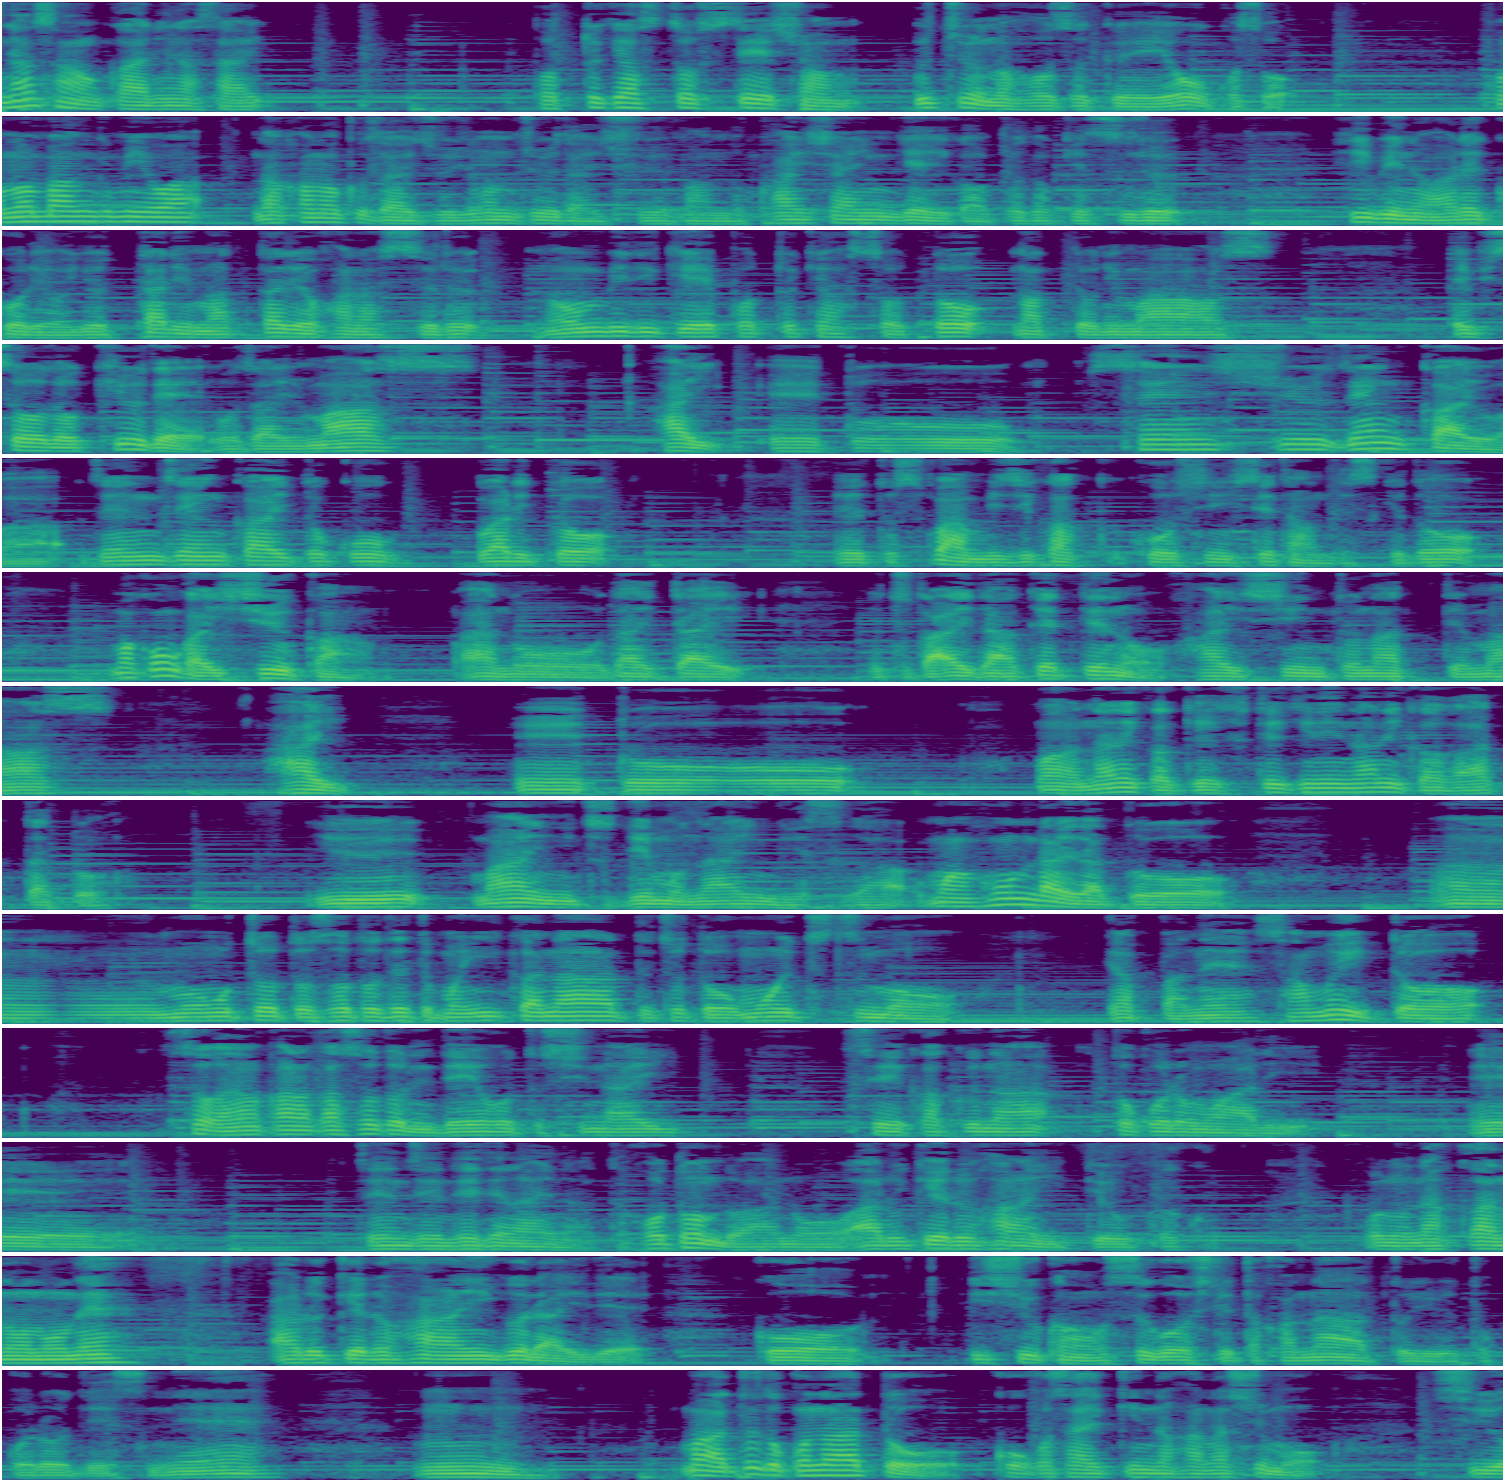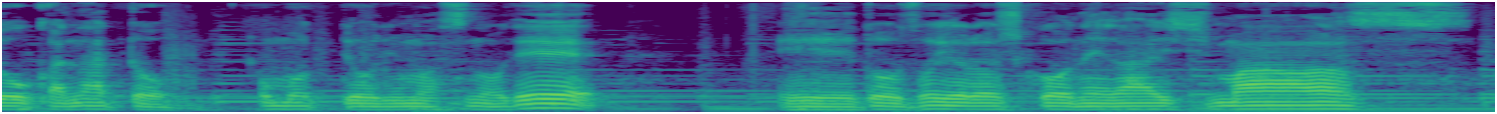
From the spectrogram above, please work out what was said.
皆さんお帰りなさい。ポッドキャストステーション宇宙の法則へようこそ。この番組は中野区在住40代終盤の会社員ゲイがお届けする日々のあれこれをゆったりまったりお話しするのんびり系ポッドキャストとなっております。エピソード9でございます。はい、えっ、ー、と、先週、前回は前々回とこう割と、えっ、ー、と、スパン短く更新してたんですけど、まあ、今回1週間、あの、だいたい、ちょっと間空けての配信となってます。はい。えっ、ー、と、まあ何か劇的に何かがあったという毎日でもないんですが、まあ本来だと、うん、もうちょっと外出てもいいかなってちょっと思いつつも、やっぱね、寒いと、そうなかなか外に出ようとしない正確なところもあり、えー、全然出てないなって。ほとんどあの、歩ける範囲っていうか、この中野のね、歩ける範囲ぐらいで、こう、一週間を過ごしてたかなというところですね。うん。まあちょっとこの後、ここ最近の話もしようかなと思っておりますので、えー、どうぞよろしくお願いします。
